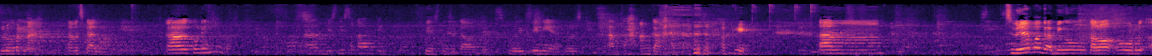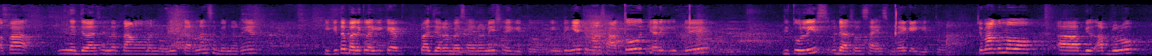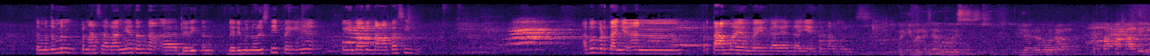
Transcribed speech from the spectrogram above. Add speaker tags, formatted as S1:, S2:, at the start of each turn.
S1: belum pernah sama sekali. Eh, kuliahnya apa?
S2: Eh, bisnis accounting.
S1: Business accounting. Nulis ini ya? Nulis
S2: angka.
S1: Angka. Oke. Em, sebenarnya aku agak bingung kalau urut apa ngejelasin tentang menulis karena sebenarnya ya kita balik lagi kayak pelajaran bahasa Indonesia gitu. Intinya cuma satu cari ide ditulis udah selesai sebenarnya kayak gitu. Cuma aku mau uh, build up dulu teman-teman penasarannya tentang uh, dari ten- dari menulis nih pengennya pengen tahu tentang apa sih apa pertanyaan pertama yang pengen kalian tanyain tentang nulis
S3: bagaimana saya nulis biar orang pertama kali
